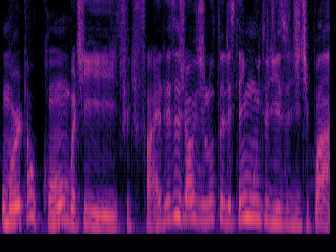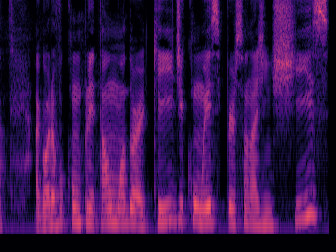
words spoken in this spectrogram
o Mortal Kombat e Street Fighter, esses jogos de luta, eles têm muito disso, de tipo, ah, agora eu vou completar um modo arcade com esse personagem X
